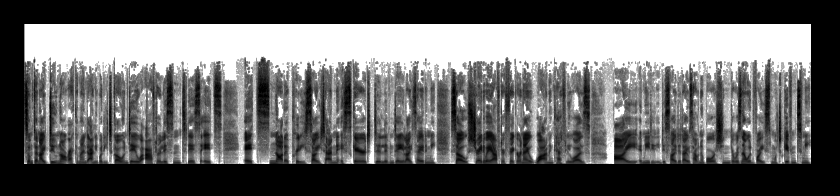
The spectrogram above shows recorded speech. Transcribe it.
something I do not recommend anybody to go and do after listening to this. It's it's not a pretty sight and it scared the living daylights out of me. So straight away after figuring out what anencephaly was, I immediately decided I was having an abortion. There was no advice much given to me.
